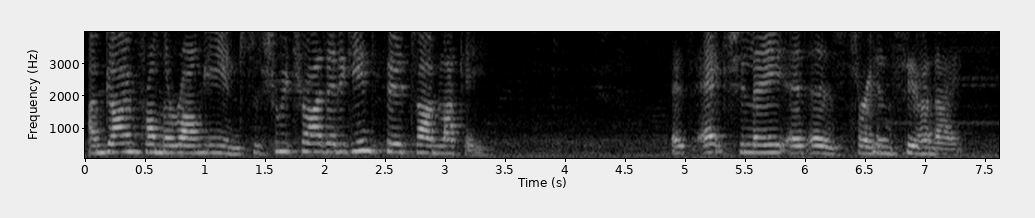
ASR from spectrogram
I'm going from the wrong end. Should we try that again? Third time lucky. It's actually, it is three and seven eighths.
